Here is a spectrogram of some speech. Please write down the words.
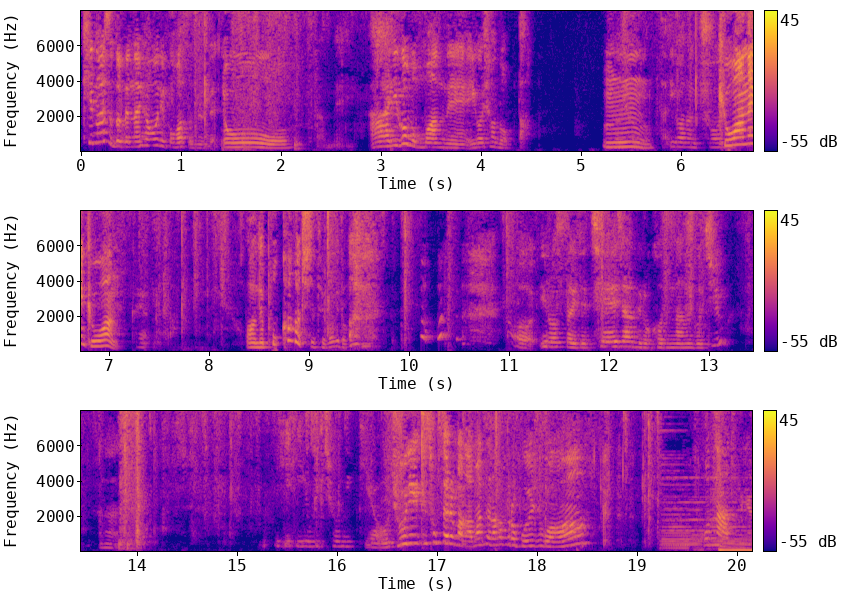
키노에서도 맨날 형원이 뽑았었는데. 오. 그다음에, 아, 이거 못 모았네. 이거 현우 없다. 이거 현우 음. 없다. 이거는 주원. 교환해 교환. 그래야겠다. 아 근데 포카가 진짜 대박이다. 어, 이로써 이제 제자비로 거듭나는 거지? 하나, 둘. 히히, 우리 귀여워. 주원이 이렇게 속살을 막 아무한테나 함부로 보여주고, 어? 혼나, 아주 그냥.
